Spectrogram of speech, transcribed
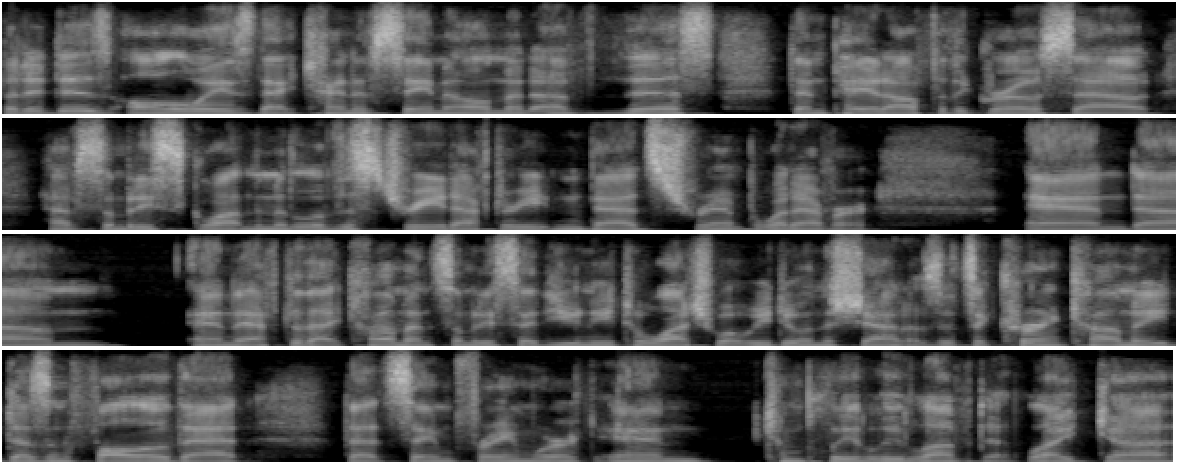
but it is always that kind of same element of this, then pay it off with a gross out, have somebody squat in the middle of the street after eating bad shrimp, whatever. And um and after that comment somebody said you need to watch what we do in the shadows it's a current comedy doesn't follow that that same framework and completely loved it like uh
